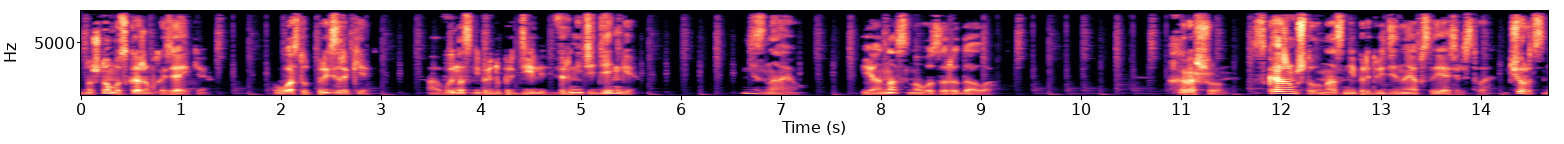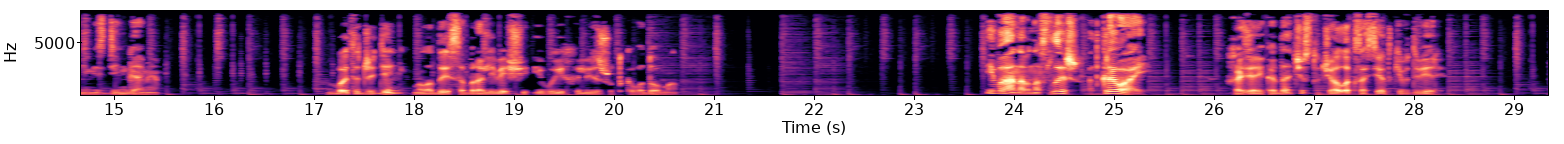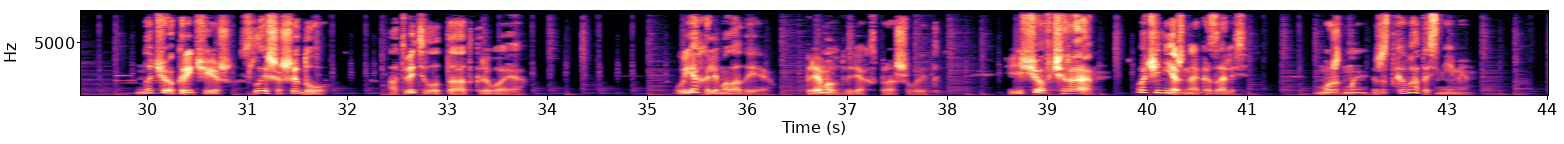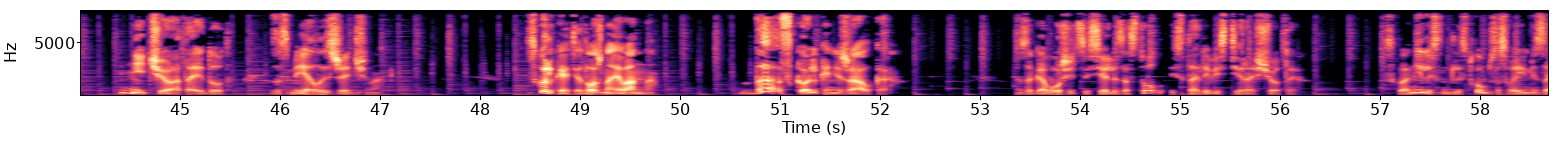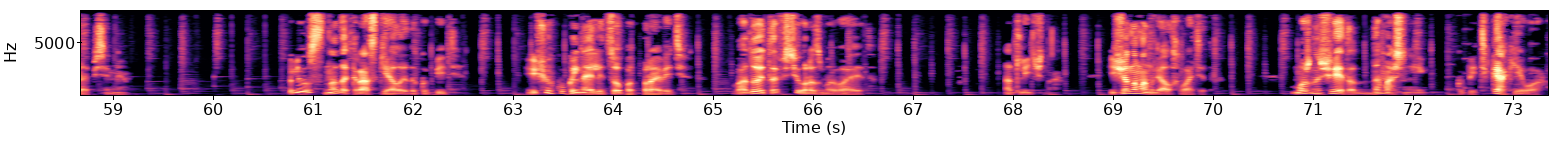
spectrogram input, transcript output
Ну что мы скажем хозяйке? У вас тут призраки, а вы нас не предупредили. Верните деньги? Не знаю. И она снова зарыдала. Хорошо. Скажем, что у нас непредвиденные обстоятельства. Черт с ними, с деньгами. В этот же день молодые собрали вещи и выехали из жуткого дома. «Ивановна, слышь, открывай!» Хозяйка дачи стучала к соседке в дверь. «Ну чё кричишь? Слышишь, иду!» Ответила та, открывая. «Уехали молодые?» Прямо в дверях спрашивает. «Еще вчера. Очень нежные оказались. Может, мы жестковато с ними?» «Ничего, отойдут», — засмеялась женщина. «Сколько я тебе должна, Иванна?» «Да сколько не жалко». Заговорщицы сели за стол и стали вести расчеты. Склонились над листком со своими записями. Плюс надо краски алой докупить. Еще кукольное лицо подправить. Водой это все размывает. Отлично. Еще на мангал хватит. Можно еще этот домашний купить. Как его?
